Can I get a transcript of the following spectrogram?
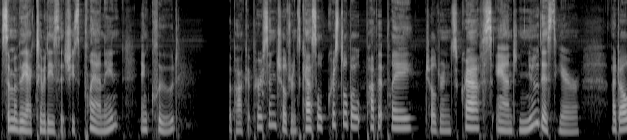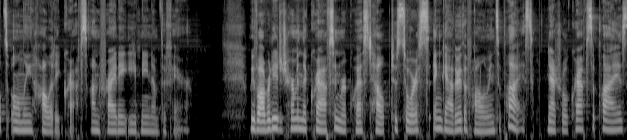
Some of the activities that she's planning include the pocket person, children's castle, crystal boat, puppet play, children's crafts, and new this year, adults only holiday crafts on Friday evening of the fair. We've already determined the crafts and request help to source and gather the following supplies natural craft supplies.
